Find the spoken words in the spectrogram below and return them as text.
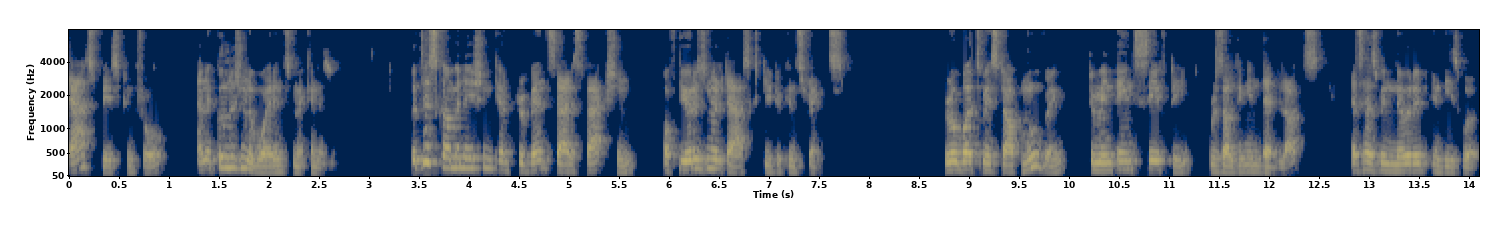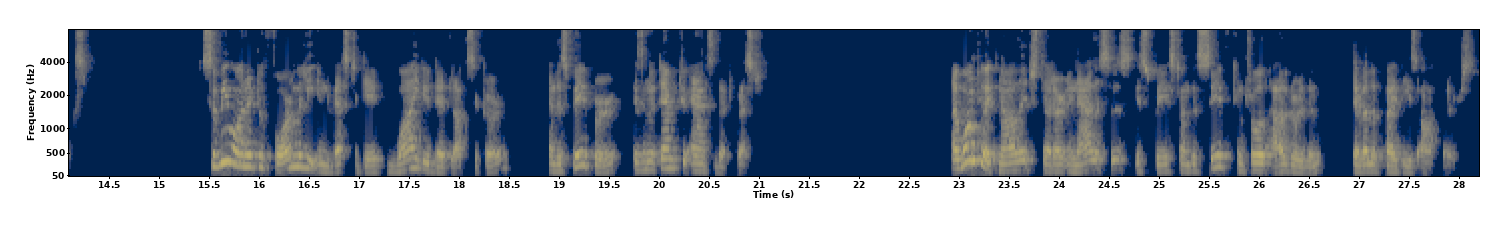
task-based control and a collision avoidance mechanism. But this combination can prevent satisfaction of the original task due to constraints. Robots may stop moving to maintain safety, resulting in deadlocks, as has been noted in these works. So we wanted to formally investigate why do deadlocks occur, and this paper is an attempt to answer that question. I want to acknowledge that our analysis is based on the safe control algorithm developed by these authors.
